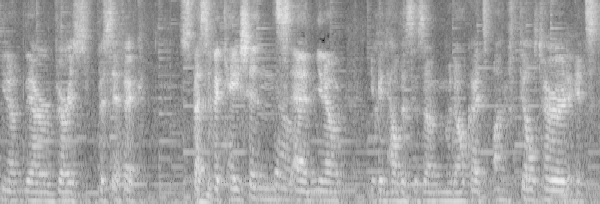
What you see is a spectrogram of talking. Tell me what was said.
you know there are very specific specifications, Yeah. and you know you can tell this is a mudoka. It's unfiltered. It's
